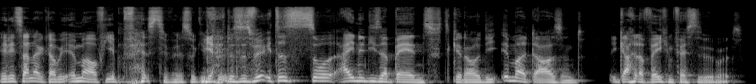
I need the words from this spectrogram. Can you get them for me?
Ja, die sind ja, glaube ich, immer auf jedem Festival so Ja, gefühlt. das ist wirklich, das ist so eine dieser Bands, genau, die immer da sind. Egal auf welchem Festival man ist.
